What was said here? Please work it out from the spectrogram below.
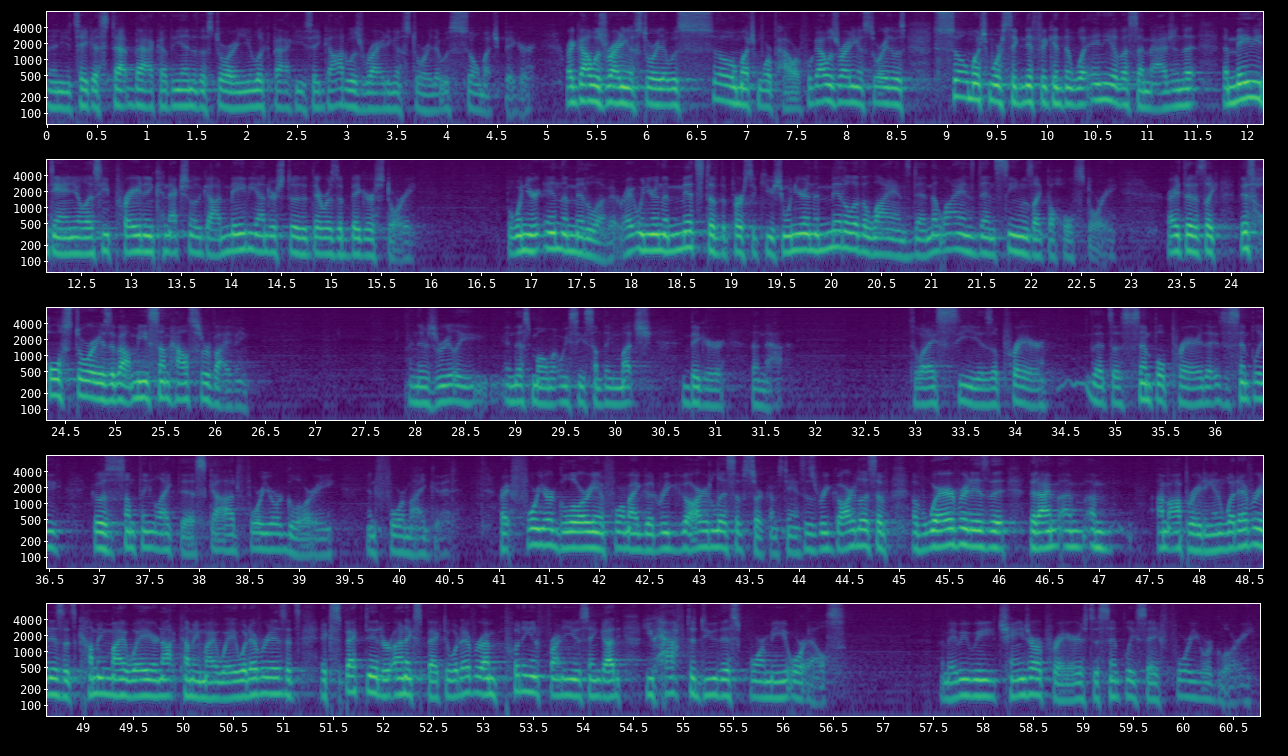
And then you take a step back at the end of the story and you look back and you say, God was writing a story that was so much bigger. Right? God was writing a story that was so much more powerful. God was writing a story that was so much more significant than what any of us imagined. That, that maybe Daniel, as he prayed in connection with God, maybe understood that there was a bigger story. But when you're in the middle of it, right? When you're in the midst of the persecution, when you're in the middle of the lion's den, the lion's den seems like the whole story, right? That it's like this whole story is about me somehow surviving. And there's really, in this moment, we see something much bigger than that. So, what I see is a prayer that's a simple prayer that simply goes something like this God, for your glory and for my good. Right, for your glory and for my good, regardless of circumstances, regardless of, of wherever it is that, that I'm, I'm, I'm, I'm operating in, whatever it is that's coming my way or not coming my way, whatever it is that's expected or unexpected, whatever I'm putting in front of you, saying, God, you have to do this for me or else. And maybe we change our prayers to simply say, for your glory.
